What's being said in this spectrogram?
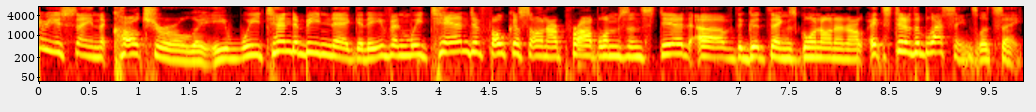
hear you saying that culturally we tend to be negative and we tend to focus on our problems instead of the good things going on in our, instead of the blessings, let's say?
